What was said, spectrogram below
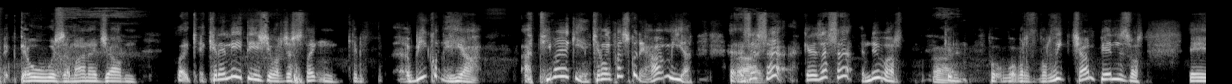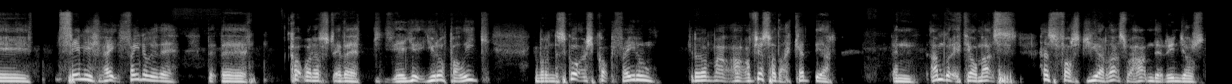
McDowall was the manager and like kind of any days you were just thinking are we going to hear a team again kind of like what's going to happen here is Aye. this it is this it and now we're, can, we're, we're, we're, league champions we're uh, semi final of the, the, the cup winners of the, the Europa League And we're in the Scottish Cup final I've just had a kid there and I'm going to tell him that's his first year. That's what happened at Rangers.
